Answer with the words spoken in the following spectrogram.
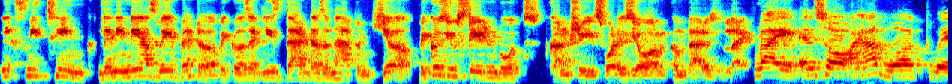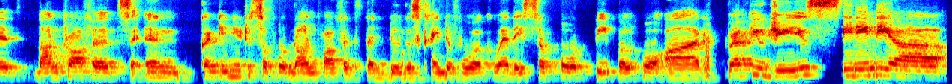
makes me think then India's way better because at least that doesn't happen here. Because you stayed in both countries, what is your comparison like? Right. And so I have worked with nonprofits and continue to support nonprofits that do this kind of work where they support people who are refugees. In India,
